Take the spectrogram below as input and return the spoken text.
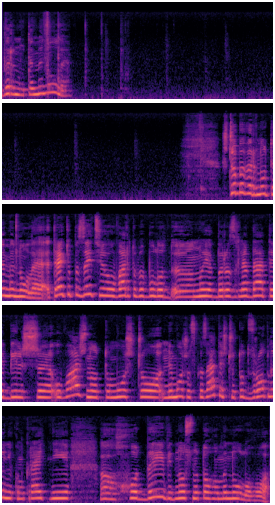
Вернути минуле. Щоб вернути минуле, третю позицію варто би було е, ну, якби розглядати більш е, уважно, тому що не можу сказати, що тут зроблені конкретні ходи відносно того минулого.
